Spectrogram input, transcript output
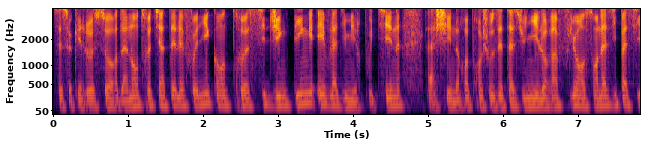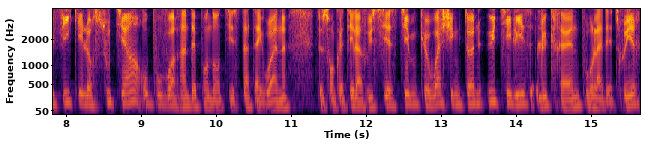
C'est ce qui ressort d'un entretien téléphonique entre Xi Jinping et Vladimir Poutine. La Chine reproche aux États-Unis leur influence en Asie-Pacifique et leur soutien au pouvoir indépendantiste à Taïwan. De son côté, la Russie estime que Washington utilise l'Ukraine pour la détruire.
